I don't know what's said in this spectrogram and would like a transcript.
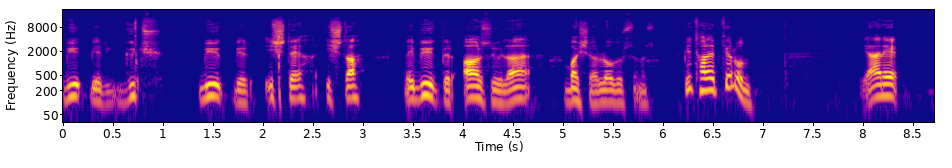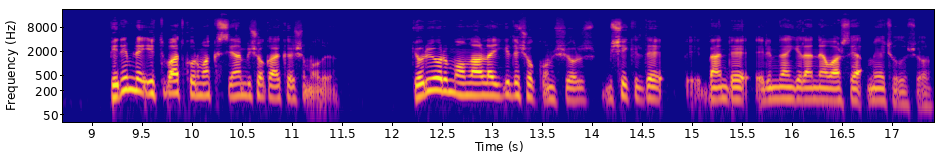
büyük bir güç, büyük bir işte, iştah ve büyük bir arzuyla başarılı olursunuz. Bir talepkar olun. Yani benimle irtibat kurmak isteyen birçok arkadaşım oluyor. Görüyorum onlarla ilgili de çok konuşuyoruz. Bir şekilde e, ben de elimden gelen ne varsa yapmaya çalışıyorum.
